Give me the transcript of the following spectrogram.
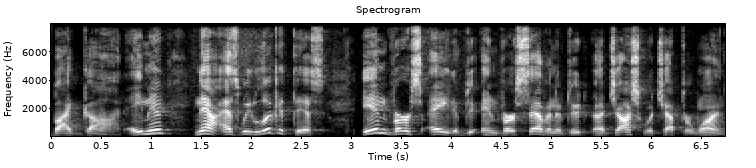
by God. Amen? Now, as we look at this, in verse 8 of, and verse 7 of uh, Joshua chapter 1,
